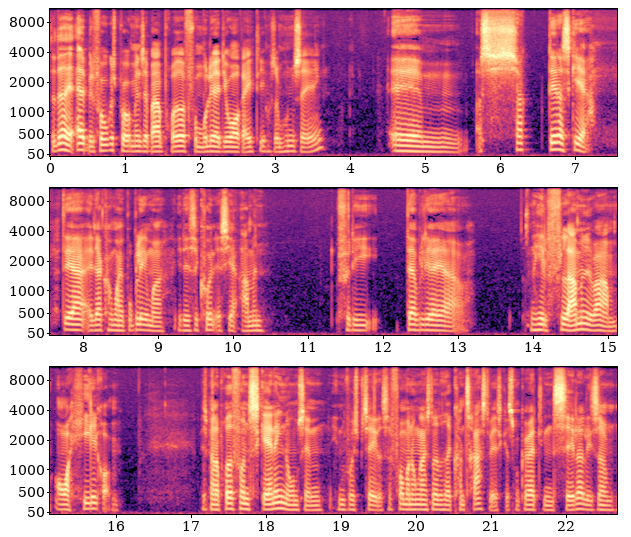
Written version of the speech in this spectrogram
Så det havde jeg alt mit fokus på, mens jeg bare prøvede at formulere de ord rigtigt, som hun sagde. Ikke? Øhm, og så det, der sker, det er, at jeg kommer i problemer i det sekund, jeg siger amen. Fordi der bliver jeg sådan helt flammende varm over hele kroppen. Hvis man har prøvet at få en scanning nogensinde inden på hospitalet, så får man nogle gange sådan noget, der hedder kontrastvæske, som gør, at dine celler ligesom,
